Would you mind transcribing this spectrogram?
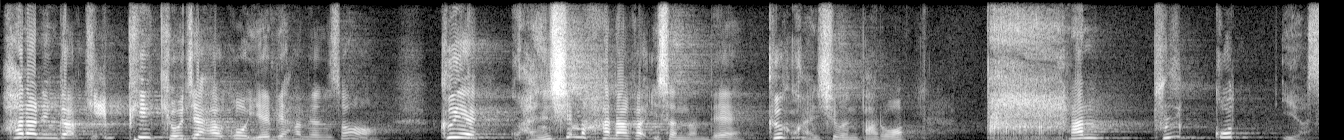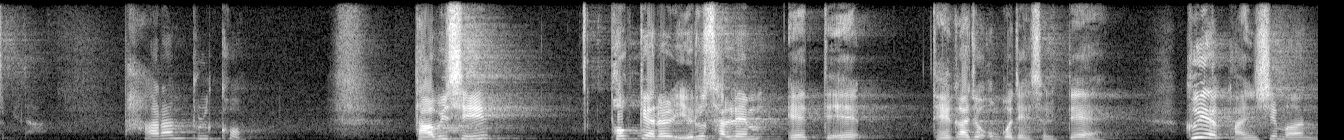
하나님과 깊이 교제하고 예배하면서 그의 관심 하나가 있었는데 그 관심은 바로 파란 불꽃이었습니다 파란 불꽃. 다윗이 법궤를 예루살렘에 대, 대가져 오고자 했을 때 그의 관심은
